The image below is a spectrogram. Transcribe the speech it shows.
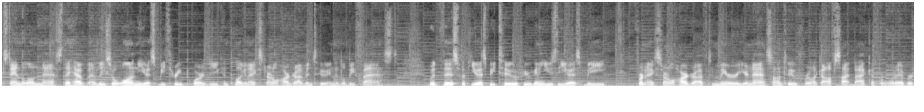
standalone NAS, they have at least one USB 3 port that you can plug an external hard drive into and it'll be fast. With this, with USB 2, if you were going to use the USB for an external hard drive to mirror your NAS onto for like offsite backup or whatever,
